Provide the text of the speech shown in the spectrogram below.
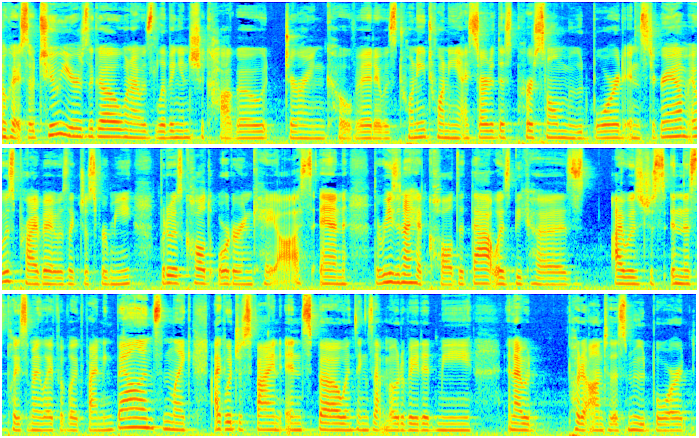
Okay, so two years ago, when I was living in Chicago during COVID, it was 2020, I started this personal mood board Instagram. It was private, it was like just for me, but it was called Order and Chaos. And the reason I had called it that was because I was just in this place in my life of like finding balance and like I would just find inspo and things that motivated me and I would put it onto this mood board.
